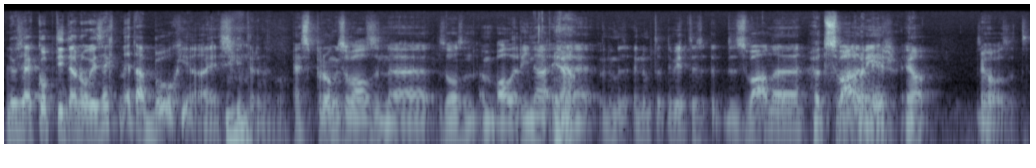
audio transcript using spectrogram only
Dus hij kopt die dan nog eens echt met dat boogje. Ja, hij is schitterende boog. Hij sprong zoals een, eh, zoals een, een ballerina in... Ja. eh, hoe, noemt het, hoe noemt het nu weer? De, de zwanen... Het Zwanenmeer. Ja. Zo Ja. was het.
